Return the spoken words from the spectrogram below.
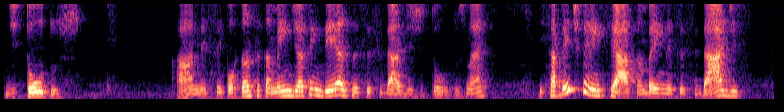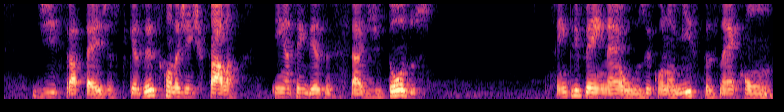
de todos, a importância também de atender às necessidades de todos, né? E saber diferenciar também necessidades de estratégias, porque às vezes quando a gente fala em atender às necessidades de todos, sempre vem, né, os economistas, né, com,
